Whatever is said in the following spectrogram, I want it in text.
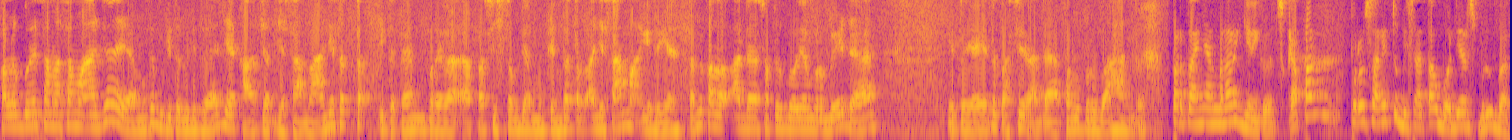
kalau gue sama-sama aja ya mungkin begitu-begitu aja culture dia sama aja tetap gitu kan perela apa sistem yang mungkin tetap aja sama gitu ya. Tapi kalau ada satu goal yang berbeda itu ya itu pasti ada perlu perubahan tuh. Pertanyaan menarik gini coach, kapan perusahaan itu bisa tahu bahwa dia harus berubah?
